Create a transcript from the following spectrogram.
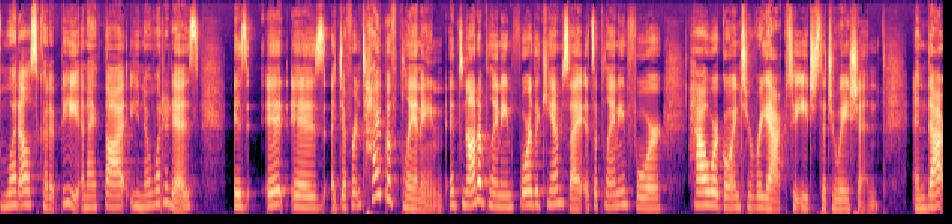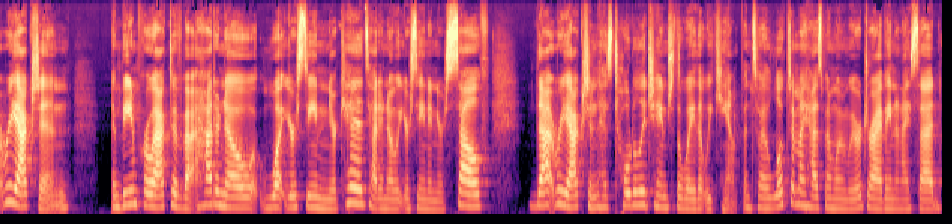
What else could it be? And I thought, you know what it is? Is it is a different type of planning. It's not a planning for the campsite, it's a planning for how we're going to react to each situation. And that reaction and being proactive about how to know what you're seeing in your kids, how to know what you're seeing in yourself, that reaction has totally changed the way that we camp. And so I looked at my husband when we were driving and I said,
